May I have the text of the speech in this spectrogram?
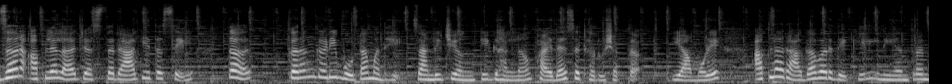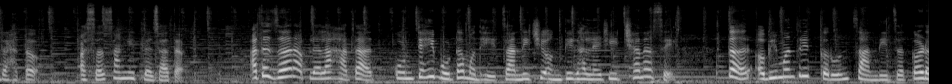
जर आपल्याला जास्त राग येत असेल तर करंगडी बोटामध्ये चांदीची अंगठी घालणं फायद्याचं ठरू शकतं. यामुळे आपल्या रागावर देखील नियंत्रण राहतं असं सांगितलं जातं. आता जर आपल्याला हातात कोणत्याही बोटामध्ये चांदीची अंगठी घालण्याची इच्छा नसेल तर अभिमंत्रित करून चांदीचं कड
